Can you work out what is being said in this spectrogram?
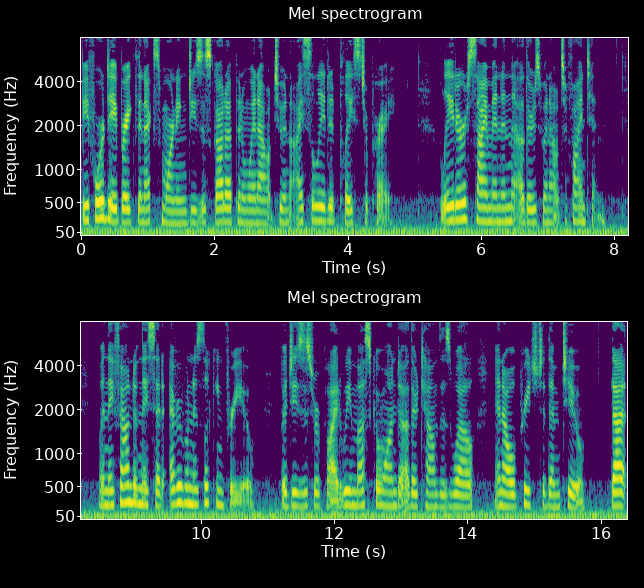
Before daybreak the next morning, Jesus got up and went out to an isolated place to pray. Later, Simon and the others went out to find him. When they found him, they said, Everyone is looking for you. But Jesus replied, We must go on to other towns as well, and I will preach to them too. That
